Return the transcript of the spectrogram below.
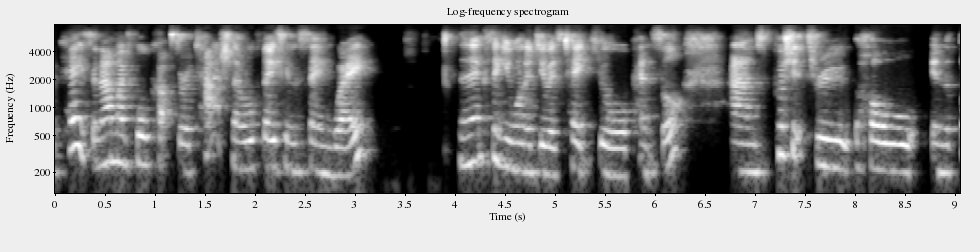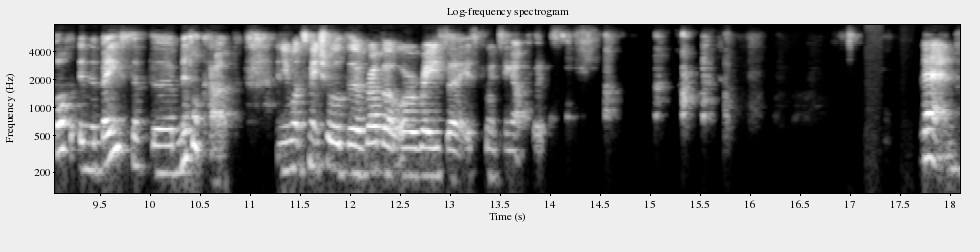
Okay, so now my four cups are attached. They're all facing the same way. The next thing you want to do is take your pencil and push it through the hole in the, in the base of the middle cup. And you want to make sure the rubber or eraser is pointing upwards. Then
